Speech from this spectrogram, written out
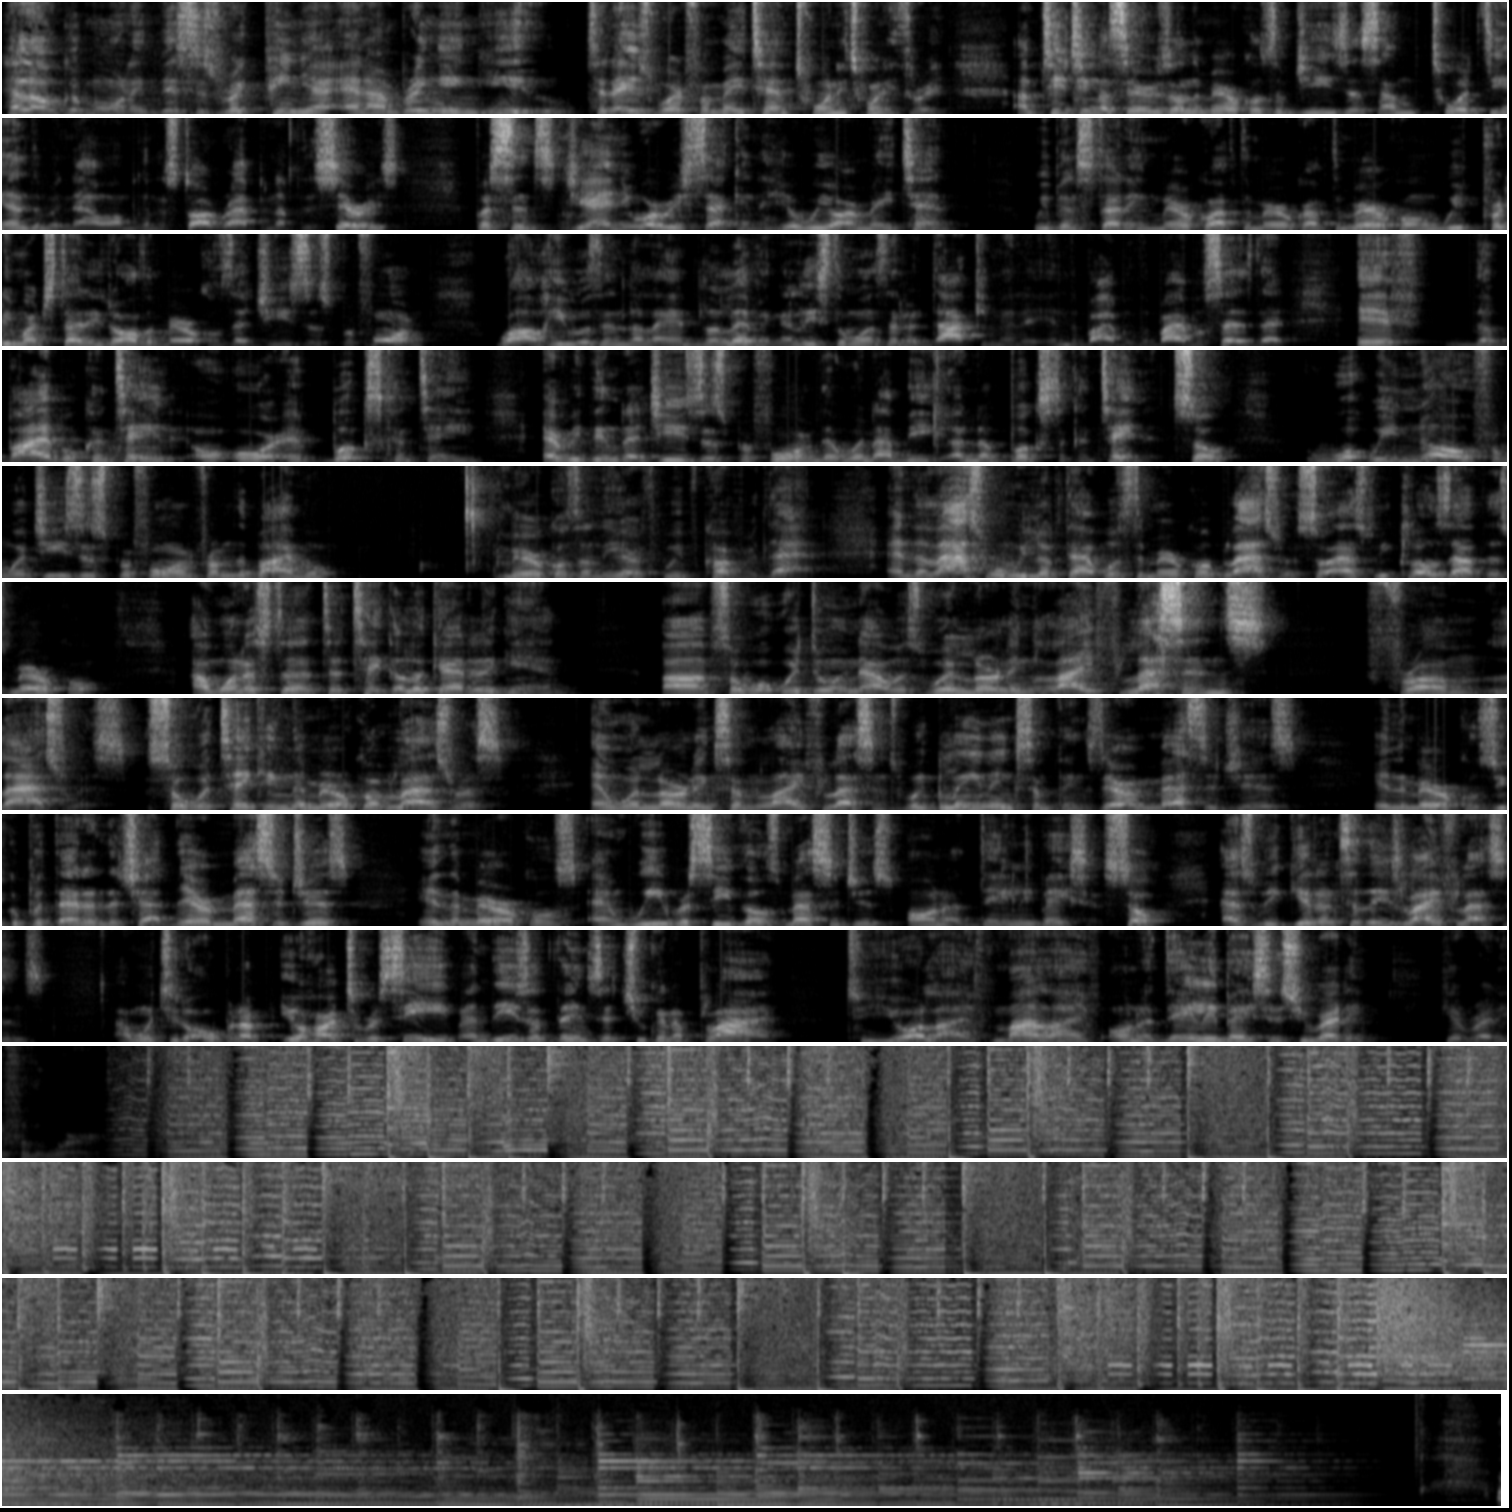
Hello, good morning. This is Rick Pina, and I'm bringing you today's word for May 10, 2023. I'm teaching a series on the miracles of Jesus. I'm towards the end of it now. I'm going to start wrapping up the series. But since January 2nd, here we are, May 10th, we've been studying miracle after miracle after miracle, and we've pretty much studied all the miracles that Jesus performed while he was in the land of the living, at least the ones that are documented in the Bible. The Bible says that if the Bible contained, or, or if books contain everything that Jesus performed, there would not be enough books to contain it. So what we know from what Jesus performed from the Bible, miracles on the earth, we've covered that. And the last one we looked at was the miracle of Lazarus. So as we close out this miracle, I want us to, to take a look at it again. Um, so what we're doing now is we're learning life lessons from Lazarus. So we're taking the miracle of Lazarus and we're learning some life lessons. We're gleaning some things. There are messages in the miracles. You can put that in the chat. There are messages in the miracles, and we receive those messages on a daily basis. So, as we get into these life lessons, I want you to open up your heart to receive, and these are things that you can apply to your life, my life, on a daily basis. You ready? Get ready for the word.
